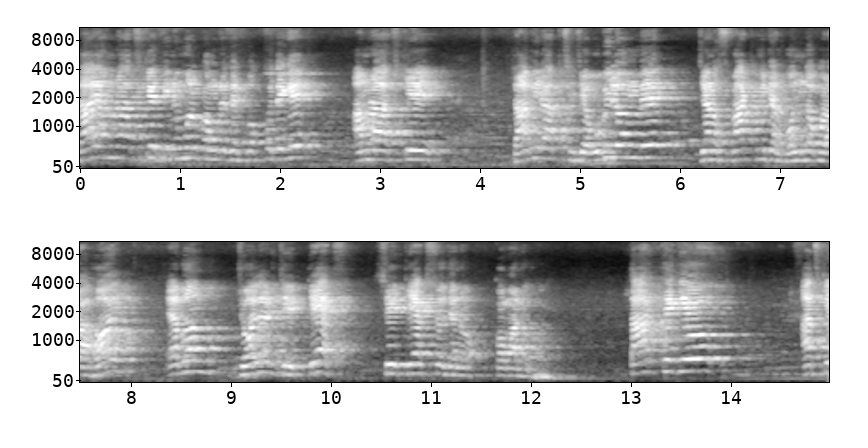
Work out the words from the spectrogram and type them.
তাই আমরা আজকে তৃণমূল কংগ্রেসের পক্ষ থেকে আমরা আজকে দাবি রাখছি যে অবিলম্বে যেন স্মার্ট মিটার বন্ধ করা হয় এবং জলের যে ট্যাক্স সেই ট্যাক্সও যেন কমানো হয়। তার থেকেও আজকে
